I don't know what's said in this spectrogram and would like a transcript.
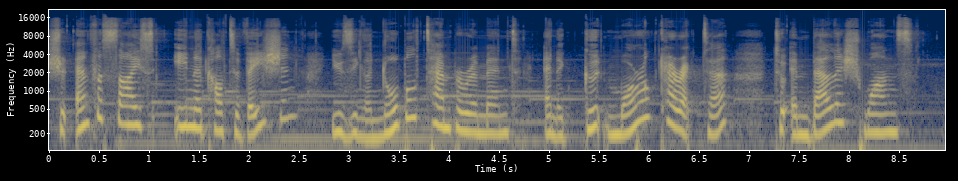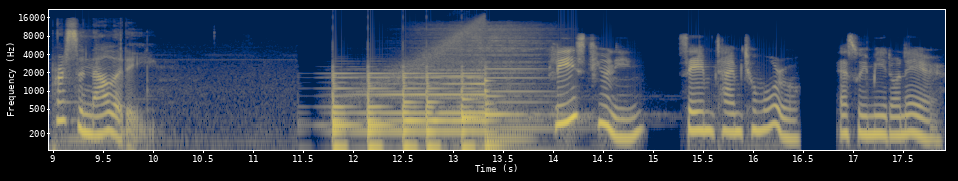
should emphasize inner cultivation using a noble temperament and a good moral character to embellish one's personality. Please tune in, same time tomorrow as we meet on air.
